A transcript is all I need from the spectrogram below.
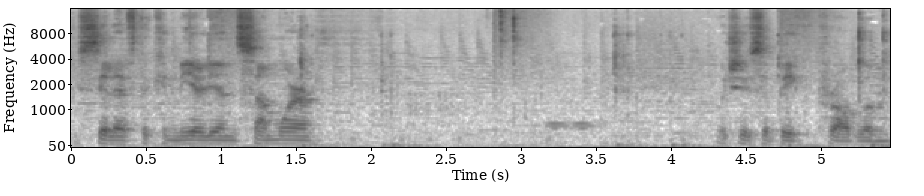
We still have the chameleon somewhere which is a big problem.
